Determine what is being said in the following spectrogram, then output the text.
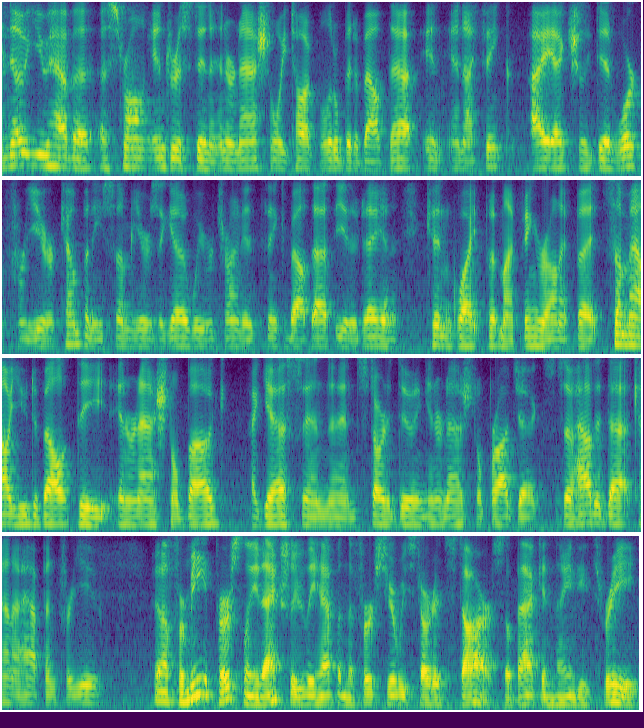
I know you have a, a, strong interest in international. We talked a little bit about that. And, and I think I actually did work for your company some years ago. We were trying to think about that the other day and couldn't quite put my finger on it. But somehow you developed the international bug, I guess, and, and started doing international projects. So, how did that kind of happen for you? Uh, for me personally, it actually really happened the first year we started STAR. So, back in 93,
